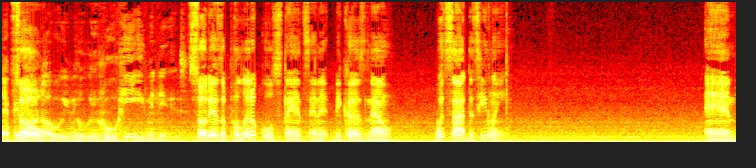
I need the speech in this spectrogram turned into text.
And people So- don't know who even who who he even is. So there's a political stance in it because now, which side does he lean? And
